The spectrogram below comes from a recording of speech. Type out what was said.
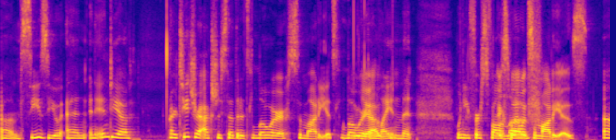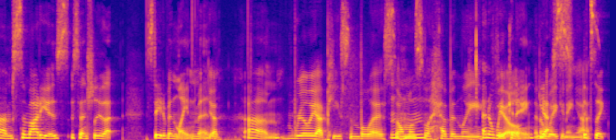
um, sees you. And in India, our teacher actually said that it's lower samadhi, it's lower Yeah. enlightenment when you first fall Explain in love. Explain what samadhi is. Um, samadhi is essentially that state of enlightenment. Yep. Um, Really at peace and bliss, almost a heavenly an feel. awakening. An Yes. awakening, yeah. It's like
